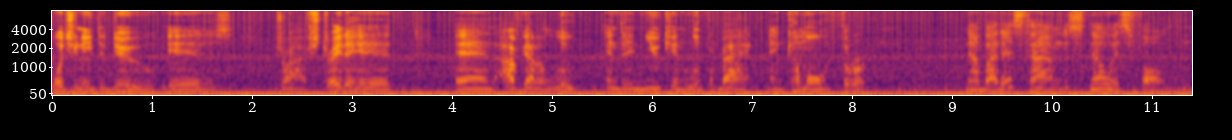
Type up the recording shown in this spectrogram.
what you need to do is drive straight ahead, and I've got a loop, and then you can loop back and come on through. Now, by this time, the snow is falling,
